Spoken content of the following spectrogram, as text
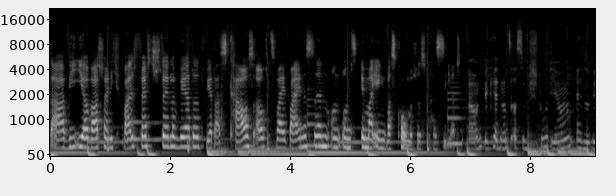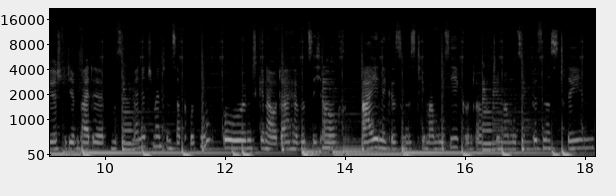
da, wie ihr wahrscheinlich bald feststellen werdet, wir das Chaos auf zwei Beine sind und uns immer irgendwas Komisches passiert. Ja, und wir kennen uns aus dem Studium, also wir studieren beide Musikmanagement in Saarbrücken und genau daher wird sich auch einiges um das Thema Musik und auch Thema Musikbusiness drehen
